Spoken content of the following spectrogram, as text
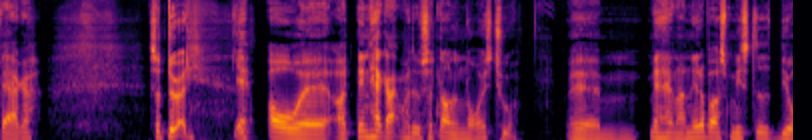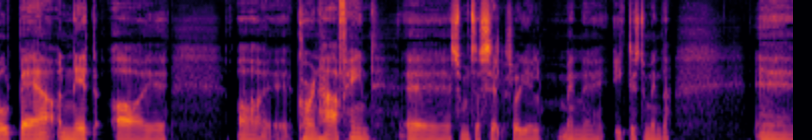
værker, så dør de. Ja. Og, øh, og den her gang var det jo så Donald Norris tur. Øhm, men han har netop også mistet The Old Bear og Ned og, øh, og øh, Corin Halfhand, øh, som sig selv slog ihjel, men øh, ikke desto mindre. Øh,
